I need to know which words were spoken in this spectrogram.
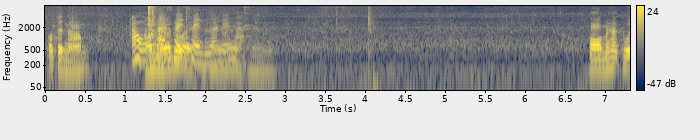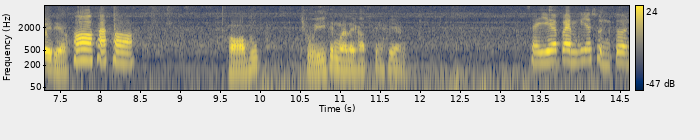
เอาแต่น้เอาำเอาใส่เนื้อใส่ด้วยใส่เนื้อด้วยค่ะออพอไหมฮะถ้วยเดียว พอค่ะพอ หอมฉุยขึ้นมาเลยครับเพื่อนใส่เยอะไปมันก็จะสุนเกิน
